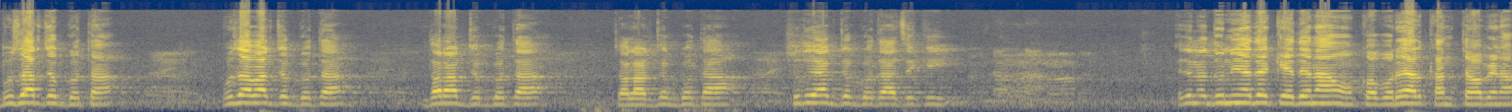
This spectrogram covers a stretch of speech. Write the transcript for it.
বুঝার যোগ্যতা, বুঝাবার যোগ্যতা, ধরার যোগ্যতা, চলার যোগ্যতা, শুধু এক যোগ্যতা আছে কি? এই জন্য দুনিয়াতে কেঁদে নাও, কবরে আর কানতে হবে না।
